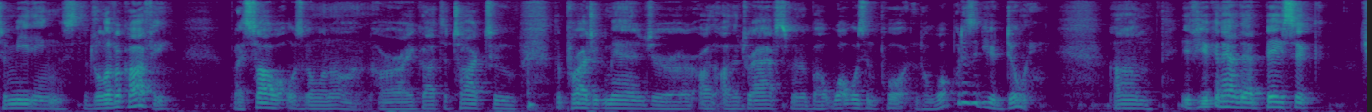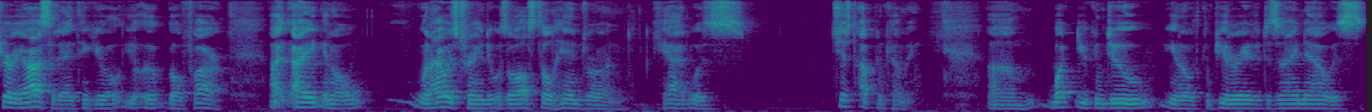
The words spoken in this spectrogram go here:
to meetings to deliver coffee, but I saw what was going on, or I got to talk to the project manager or, or, the draftsman about what was important, or what what is it you're doing. Um, if you can have that basic curiosity, I think you'll you'll go far. I, I you know when I was trained, it was all still hand drawn. CAD was just up and coming. Um, what you can do, you know, with computer aided design now is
